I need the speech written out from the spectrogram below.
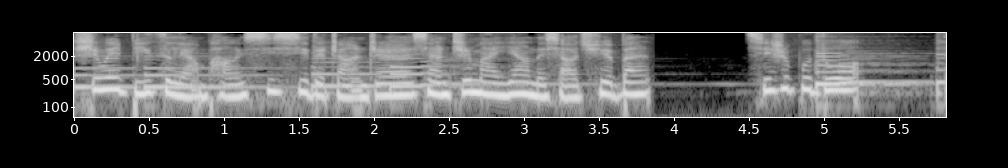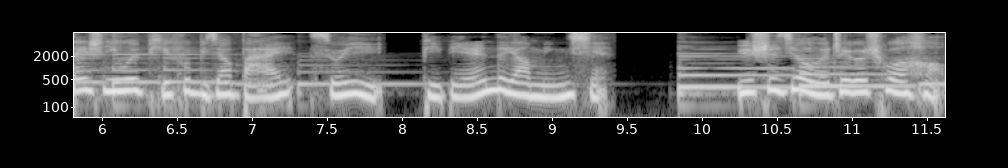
是因为鼻子两旁细细的长着像芝麻一样的小雀斑，其实不多，但是因为皮肤比较白，所以比别人的要明显，于是就有了这个绰号。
